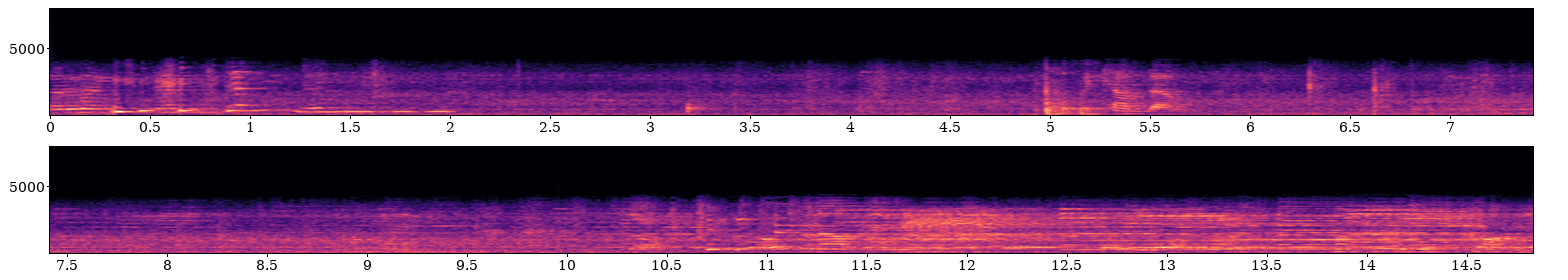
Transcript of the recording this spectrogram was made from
Let me count down. Open up and... My.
